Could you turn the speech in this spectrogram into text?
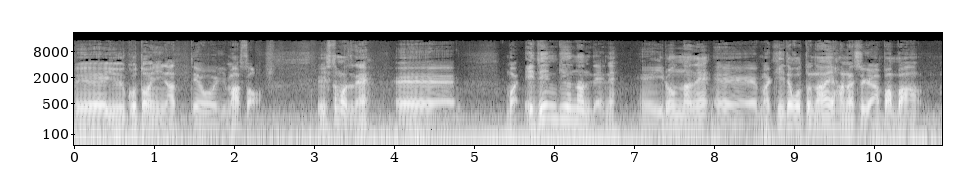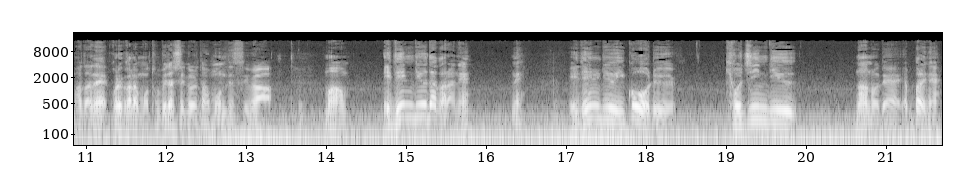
えーいうことになっておりますと。えーひとまずね、えー、まあ、エデン流なんでね、えーいろんなね、えーまあ、聞いたことない話がバンバン、またね、これからも飛び出してくるとは思うんですが、まあ、エデン流だからね、ね、エデン流イコール、巨人流なので、やっぱりね、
